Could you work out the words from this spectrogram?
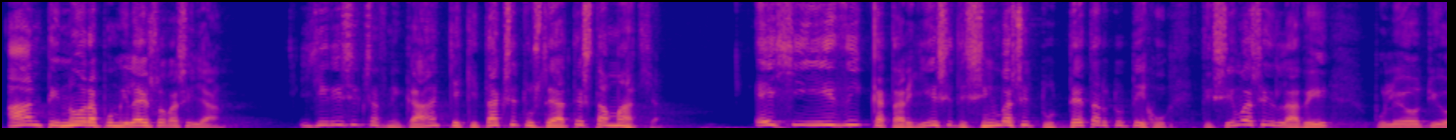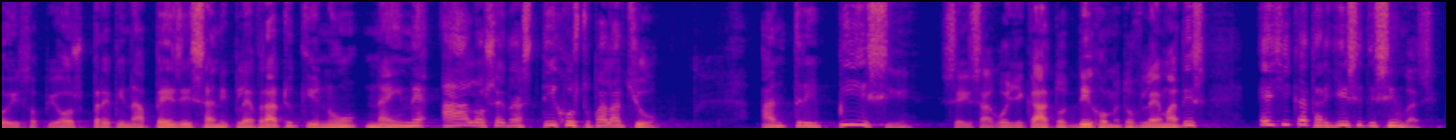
Αν την ώρα που μιλάει στο Βασιλιά γυρίσει ξαφνικά και κοιτάξει τους θεατές στα μάτια. Έχει ήδη καταργήσει τη σύμβαση του τέταρτου τείχου. Τη σύμβαση δηλαδή που λέει ότι ο ηθοποιός πρέπει να παίζει σαν η πλευρά του κοινού να είναι άλλος ένας τείχος του παλατιού. Αν τρυπήσει σε εισαγωγικά τον τείχο με το βλέμμα της, έχει καταργήσει τη σύμβαση.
